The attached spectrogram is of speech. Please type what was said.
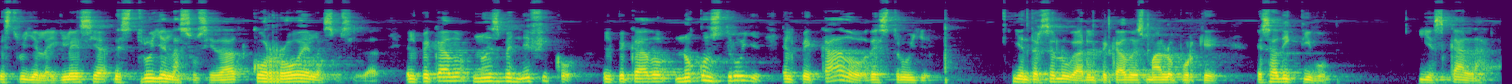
destruye la iglesia, destruye la sociedad, corroe la sociedad. El pecado no es benéfico, el pecado no construye, el pecado destruye. Y en tercer lugar, el pecado es malo porque es adictivo y escala.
